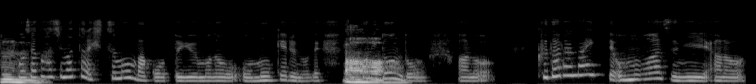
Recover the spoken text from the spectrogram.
うん講座が始まったら質問箱というものを設けるので、そこにどんどん、あの、くだらないって思わずに、あの、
